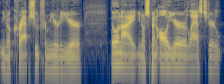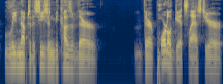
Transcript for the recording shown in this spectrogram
you know crapshoot from year to year. Bill and I, you know, spent all year last year leading up to the season because of their their portal gets last year,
